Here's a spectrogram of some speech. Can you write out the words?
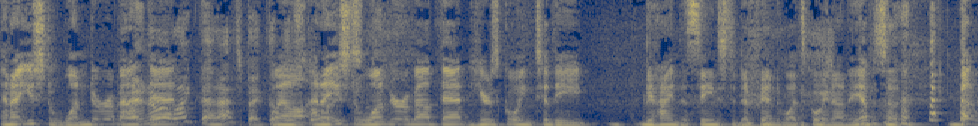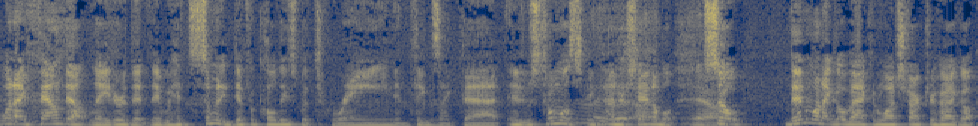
And I used to wonder about I that. liked that aspect. Of well, and I used to wonder about that. Here's going to the behind the scenes to defend what's going on in the episode. but when I found out later that they had so many difficulties with terrain and things like that, it was almost yeah, uh, understandable. yeah. So then when I go back and watch Doctor Who, I go,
